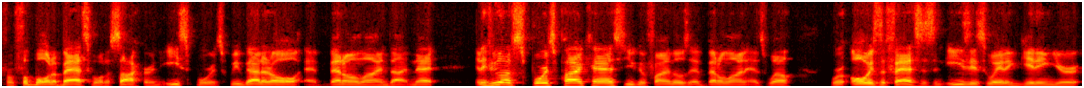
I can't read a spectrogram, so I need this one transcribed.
From football to basketball to soccer and esports, we've got it all at betonline.net. And if you love sports podcasts, you can find those at BetOnline as well. We're always the fastest and easiest way to getting your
